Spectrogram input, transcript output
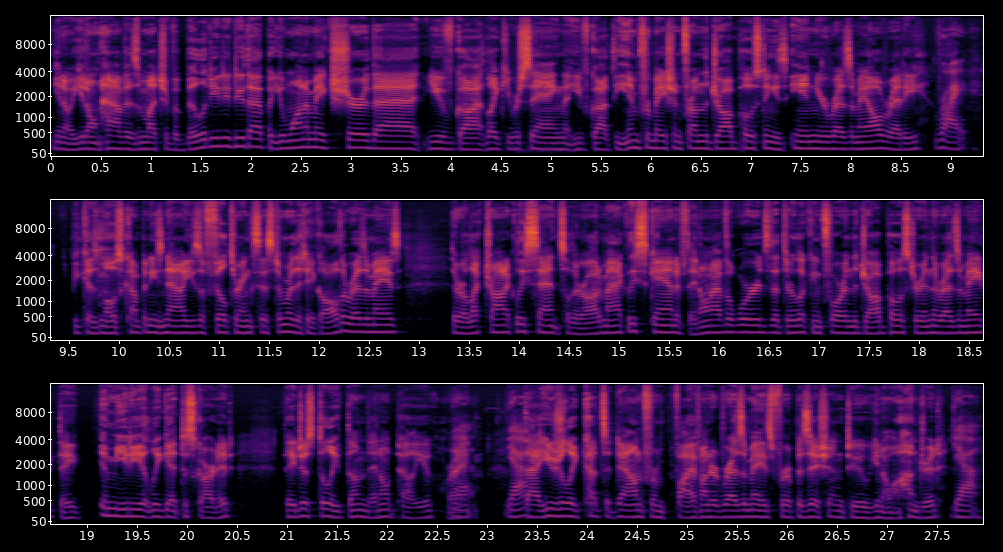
you know, you don't have as much of ability to do that, but you want to make sure that you've got like you were saying that you've got the information from the job posting is in your resume already Right. because most companies now use a filtering system where they take all the resumes, they're electronically sent, so they're automatically scanned. If they don't have the words that they're looking for in the job post or in the resume, they immediately get discarded. They just delete them. They don't tell you, right? Yeah. Yeah. That usually cuts it down from 500 resumes for a position to, you know, 100. Yeah.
